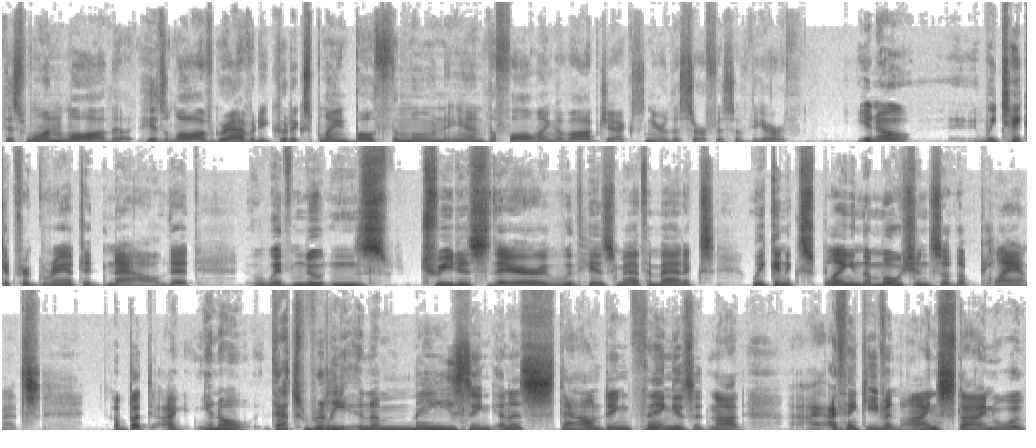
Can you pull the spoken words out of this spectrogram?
this one law, the, his law of gravity, could explain both the moon and the falling of objects near the surface of the Earth. You know, we take it for granted now that with Newton's treatise there, with his mathematics, we can explain the motions of the planets. But I, you know, that's really an amazing and astounding thing, is it not? I, I think even Einstein was,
